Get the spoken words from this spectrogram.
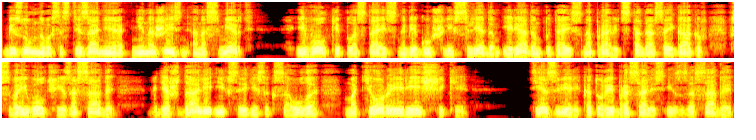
безумного состязания не на жизнь, а на смерть, и волки, пластаясь на бегу, шли следом и рядом, пытаясь направить стада сайгаков в свои волчьи засады, где ждали их среди Саксаула матерые резчики. Те звери, которые бросались из засады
